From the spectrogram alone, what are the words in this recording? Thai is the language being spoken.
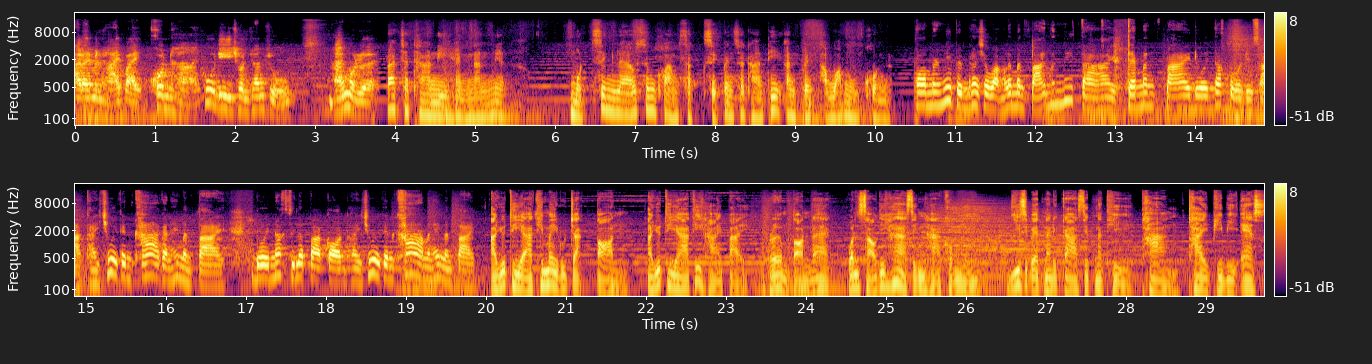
อะไรมันหายไป คนหายผู้ดีชนชั้นสูง หายหมดเลย ราชธานีแห่งนั้นเนี่ยหมดสิ้นแล้วซึ่งความศักดิ์สิทธิ์เป็นสถานที่อันเป็นอวมงคล พอมันไม่เป็นพระราชวังแล้วมันตายมันไม่ตาย แต่มันตายโดยนักประวัติศาสตร์ไทยช่วยกันฆ่ากันให้มันตาย โดยนักศิลปากรไทยช่วยกันฆ่ามันให้มันตาย อยุธยาที่ไม่รู้จักตอนอยุธยาที่หายไป เริ่มตอนแรก วันเสาร์ที่ 5 สิงหาคมนี้ 21นาฬิกา10 นาที ทางไทย PBS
